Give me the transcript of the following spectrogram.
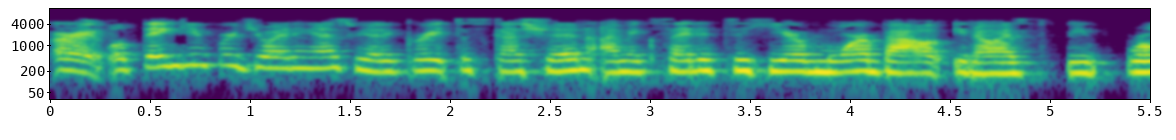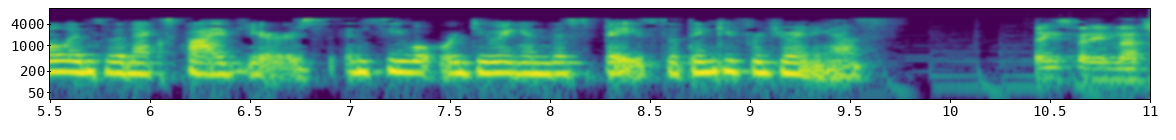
All right. Well, thank you for joining us. We had a great discussion. I'm excited to hear more about, you know, as we roll into the next five years and see what we're doing in this space. So thank you for joining us. Thanks very much,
